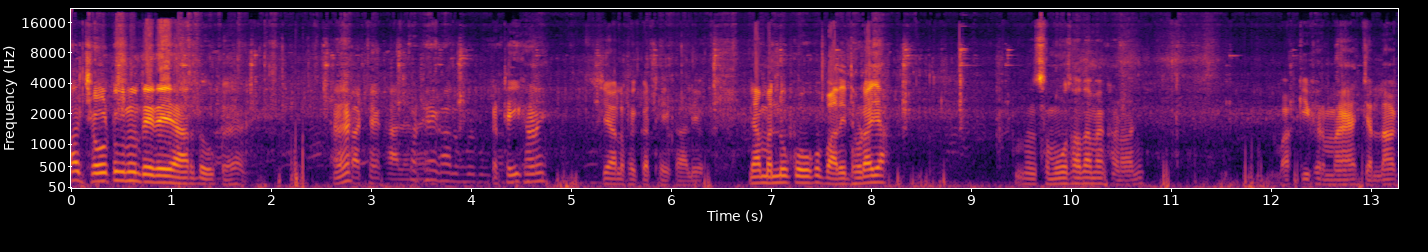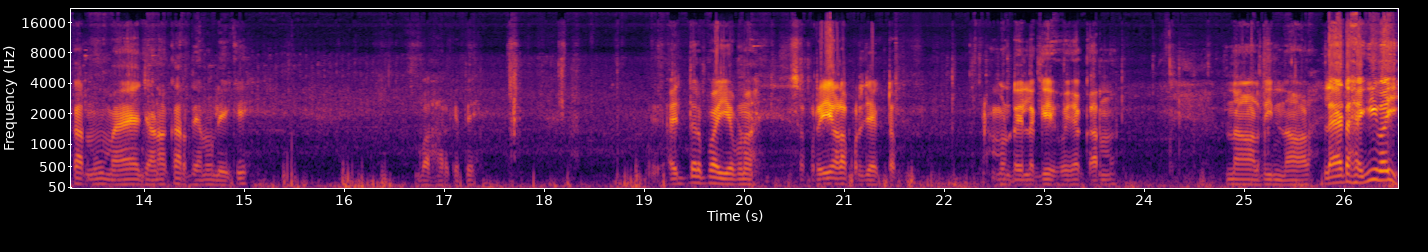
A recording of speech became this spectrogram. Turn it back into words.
ਆ ਛੋਟੂ ਨੂੰ ਦੇ ਦੇ ਯਾਰ ਦੋ ਕੁ। ਹੈਂ? ਇਕੱਠੇ ਖਾ ਲੈਣਾ ਇਕੱਠੇ ਖਾ ਲੂੰਗੇ ਇਕੱਠੇ ਹੀ ਖਾਣੇ? ਚੱਲ ਫੇ ਇਕੱਠੇ ਖਾ ਲਿਓ। ਜਾਂ ਮੰਨੂ ਕੋਕ ਪਾ ਦੇ ਥੋੜਾ ਜਿਹਾ। ਸਮੋਸਾ ਤਾਂ ਮੈਂ ਖਾਣਾ ਨਹੀਂ। ਬਾਕੀ ਫਿਰ ਮੈਂ ਚੱਲਾਂ ਘਰ ਨੂੰ, ਮੈਂ ਜਾਣਾ ਘਰਦਿਆਂ ਨੂੰ ਲੈ ਕੇ ਬਾਹਰ ਕਿਤੇ। ਇੱਧਰ ਭਾਈ ਆਪਣਾ ਸਪਰੇਅ ਵਾਲਾ ਪ੍ਰੋਜੈਕਟ ਮੁੰਡੇ ਲੱਗੇ ਹੋਏ ਆ ਕਰਨ। ਨਾਲ ਦੀ ਨਾਲ। ਲਾਈਟ ਹੈਗੀ ਬਾਈ?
